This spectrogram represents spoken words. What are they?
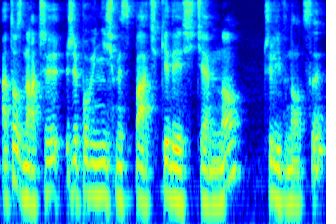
A to znaczy, że powinniśmy spać, kiedy jest ciemno, czyli w nocy,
